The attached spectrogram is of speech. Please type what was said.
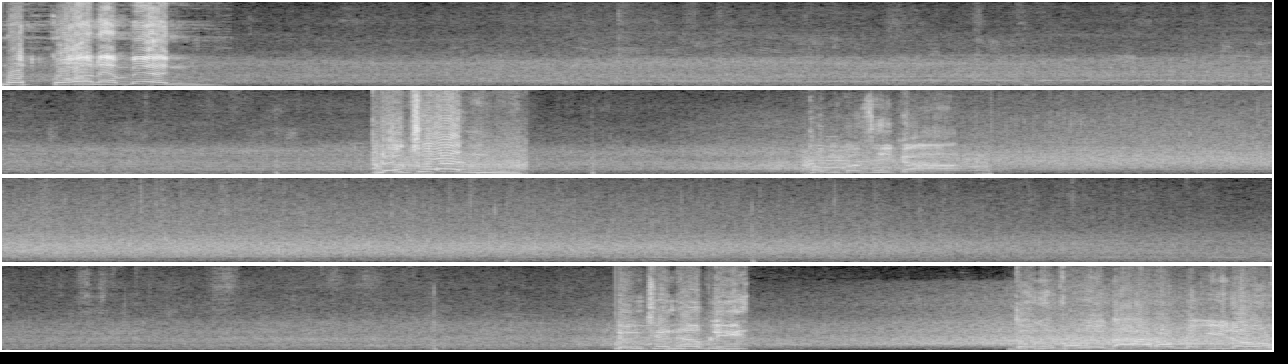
Một quả ném biên. đường chuyền không có gì cả Đường truyền hợp lý. cầu thủ phòng ngự đã đọc được ý đồ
